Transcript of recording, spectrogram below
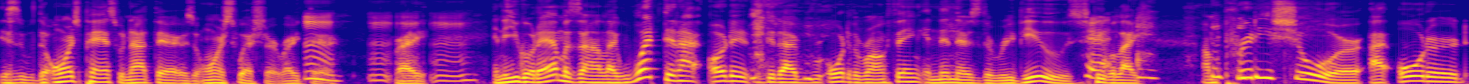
Is the orange pants were not there. It was an orange sweatshirt right there. Mm, mm, right? mm, mm. And then you go to Amazon, like, what did I order? Did I order the wrong thing? And then there's the reviews. People like, I'm pretty sure I ordered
